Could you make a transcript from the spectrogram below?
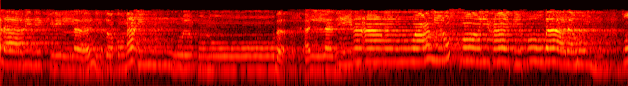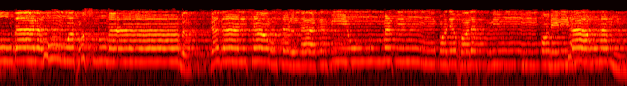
ألا بذكر الله تطمئن القلوب. خلت من قبلها أمم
